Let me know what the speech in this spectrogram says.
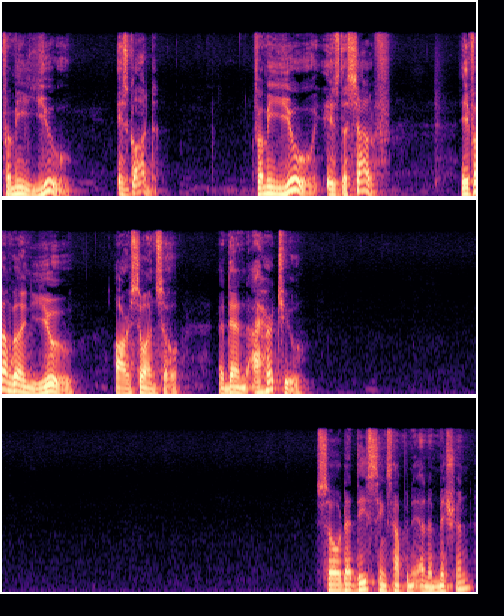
For me, you is God. For me, you is the self. If I'm going, you are so and so, and then I hurt you. So that these things happen in a mission,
